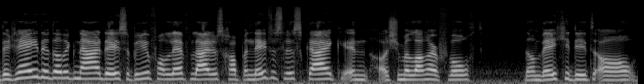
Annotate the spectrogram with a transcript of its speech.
de reden dat ik naar deze brief van lef, leiderschap en levenslust kijk, en als je me langer volgt, dan weet je dit al.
